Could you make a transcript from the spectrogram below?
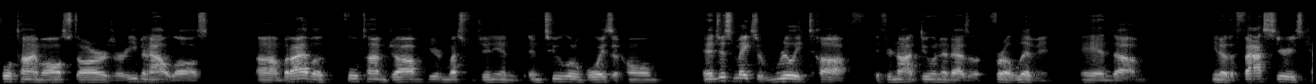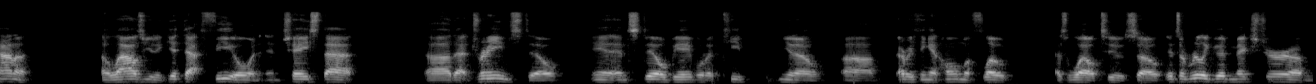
full time all stars or even outlaws, um, but I have a full time job here in West Virginia and, and two little boys at home, and it just makes it really tough if you're not doing it as a for a living. And um, you know, the fast series kind of allows you to get that feel and, and chase that uh, that dream still, and, and, still be able to keep you know uh, everything at home afloat as well too. So it's a really good mixture. I'm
